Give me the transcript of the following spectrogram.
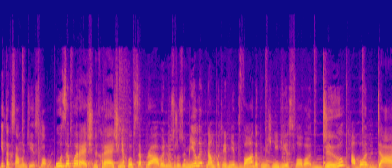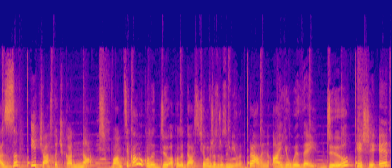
І так само дієслово. У заперечних реченнях ви все правильно зрозуміли. Нам потрібні два допоміжні дієслова do або does і часточка not. Вам цікаво, коли do, а коли does? Чи ви вже зрозуміли? Правильно, I, you, we, they do, he, she, it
